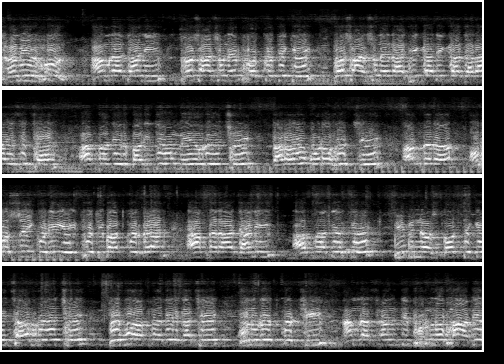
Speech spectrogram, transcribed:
সামিল হন। আমরা জানি প্রশাসনের পক্ষ থেকে প্রশাসনের আধিকারিকরা যারা এসেছেন, আপনাদের বাড়িতেও মেয়ে রয়েছে, তারাও বড় হচ্ছে। আপনারা অবশ্যই করে এই প্রতিবাদ করবেন। আপনারা জানি আপনাদেরকে বিভিন্ন স্তর থেকে চাপ রয়েছে। তবু আপনাদের কাছে অনুরোধ করছি, আমরা শান্তিপূর্ণ ভাবে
